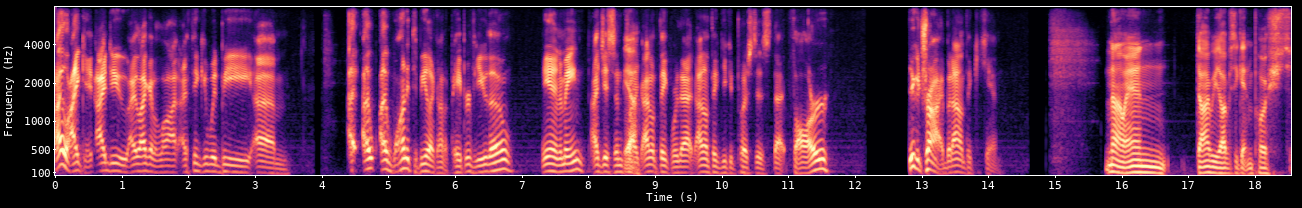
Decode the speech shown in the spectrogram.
I like it. I do. I like it a lot. I think it would be. Um, I, I I want it to be like on a pay per view though. You know what I mean? I just am Yeah. like I don't think we're that. I don't think you could push this that far. You could try, but I don't think you can. No, and Darby's obviously getting pushed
